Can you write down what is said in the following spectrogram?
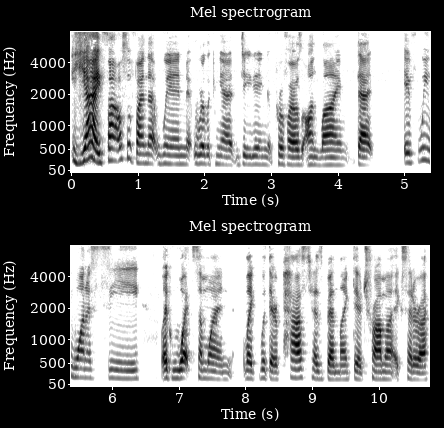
Yeah, I also find that when we're looking at dating profiles online, that if we want to see like what someone like what their past has been like, their trauma, etc.,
